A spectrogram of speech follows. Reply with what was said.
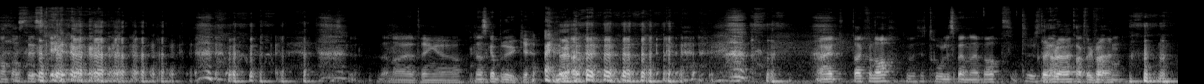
fantastisk. Den, jeg trenger, den skal jeg bruke. Right, takk for nå. Utrolig spennende prat. Tusen Takk for det. Takk for Takk for det. praten.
